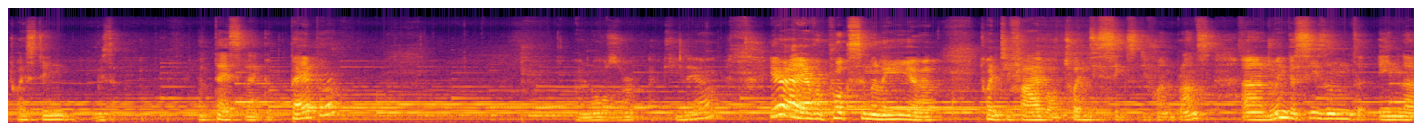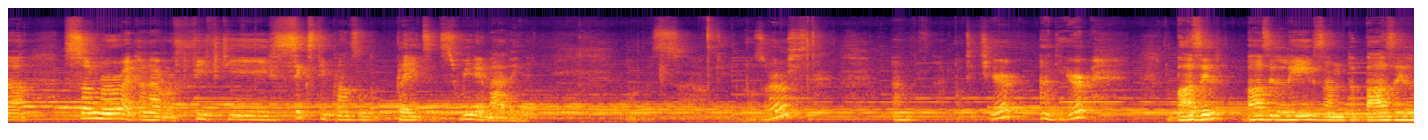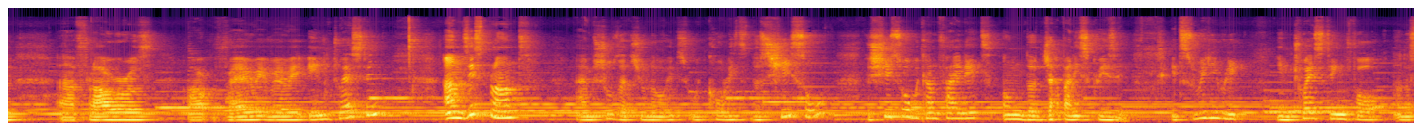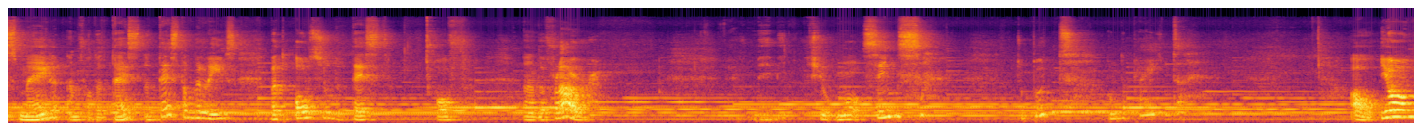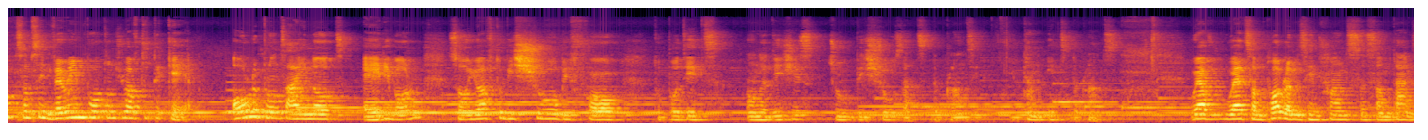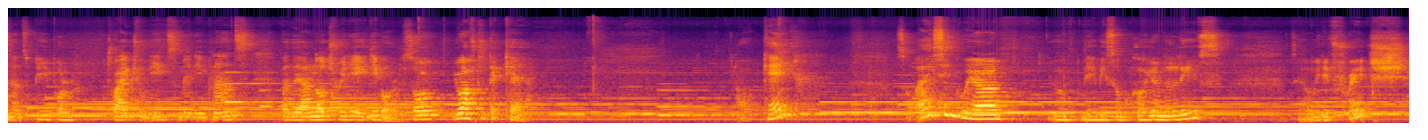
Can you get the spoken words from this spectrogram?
twisting with a taste like a pepper. Achillea. Here I have approximately uh, 25 or 26 different plants. Uh, during the season in uh, summer I can have 50, 60 plants on the plates. It's really amazing. Okay, others. And I put it here and here. Basil, basil leaves and the basil uh, flowers are very, very interesting. And this plant, I'm sure that you know it, we call it the shiso. The shiso, we can find it on the Japanese cuisine. It's really, really interesting for the smell and for the taste, the taste of the leaves, but also the taste of uh, the flower. Maybe a few more things to put on the plate. Oh, you something very important you have to take care. All the plants are not edible, so you have to be sure before to put it on the dishes to be sure that the plants you can eat the plants. We have we had some problems in France sometimes that people try to eat many plants, but they are not really edible. So you have to take care. Okay. So I think we are maybe some coriander leaves. They're really fresh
